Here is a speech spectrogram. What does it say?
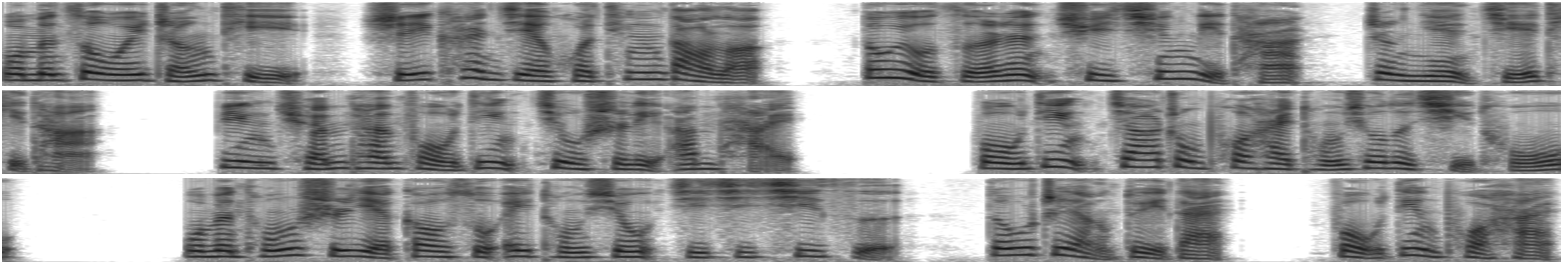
我们作为整体，谁看见或听到了，都有责任去清理它、正念解体它，并全盘否定旧势力安排，否定加重迫害同修的企图。我们同时也告诉 A 同修及其妻子，都这样对待，否定迫害。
